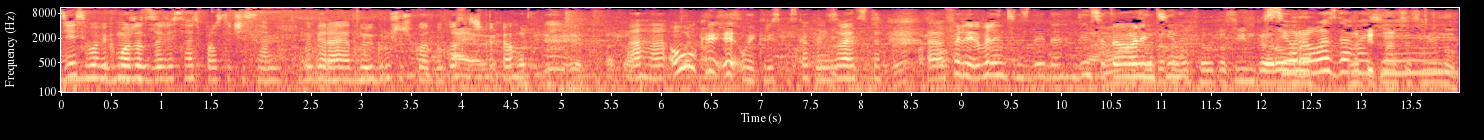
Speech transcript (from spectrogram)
Здесь Вовик может зависать просто часами, выбирая одну игрушечку, одну косточку. А, вот уже пошел. Ага. О, Кри- э, ой, Крисмас, как он называется-то? Э, Фали- Валентинс Дэй, да. День Святого А, Валентина. Вот эта, вот эта свинка Всё ровно розовое. на 15 минут.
